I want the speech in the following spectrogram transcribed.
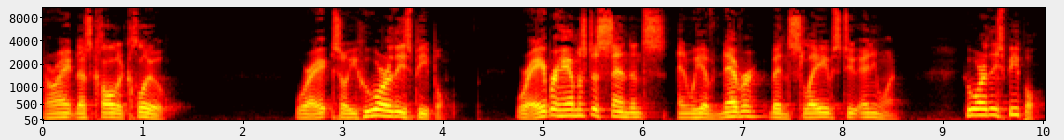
All right, that's called a clue. We're, so who are these people? We're Abraham's descendants and we have never been slaves to anyone. Who are these people?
